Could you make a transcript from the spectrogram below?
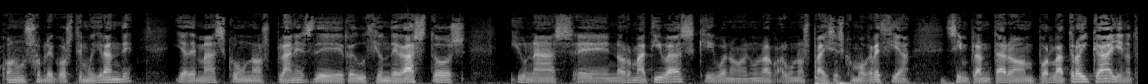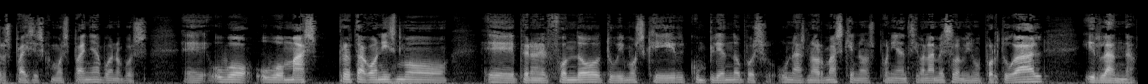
con un sobrecoste muy grande y además con unos planes de reducción de gastos y unas eh, normativas que, bueno, en algunos países como Grecia se implantaron por la Troika y en otros países como España, bueno, pues eh, hubo, hubo más protagonismo, eh, pero en el fondo tuvimos que ir cumpliendo pues unas normas que nos ponían encima de la mesa, lo mismo Portugal, Irlanda.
